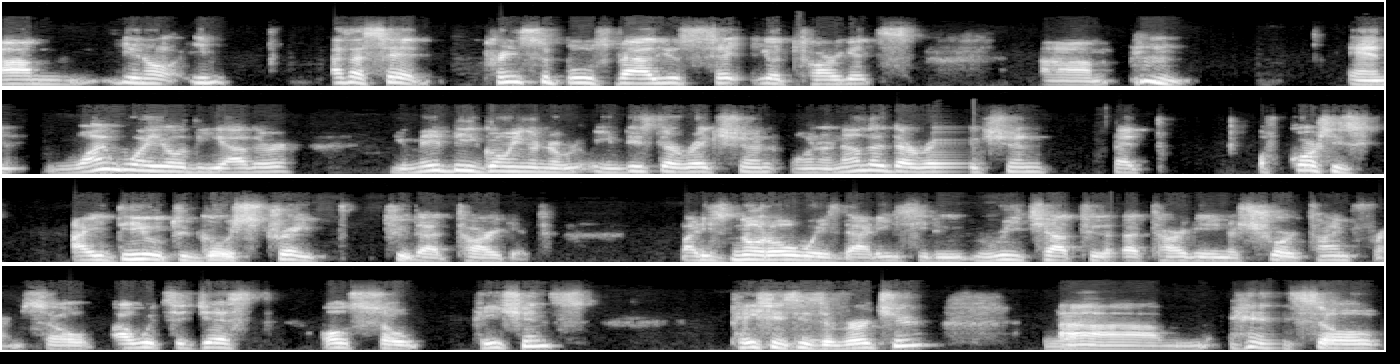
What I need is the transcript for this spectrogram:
um, you know, in, as I said, principles, values, set your targets. Um, and one way or the other, you may be going in, a, in this direction or another direction, but of course, it's ideal to go straight to that target. But it's not always that easy to reach out to that target in a short time frame. So I would suggest also patience patience is a virtue. Yeah. Um, and so,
